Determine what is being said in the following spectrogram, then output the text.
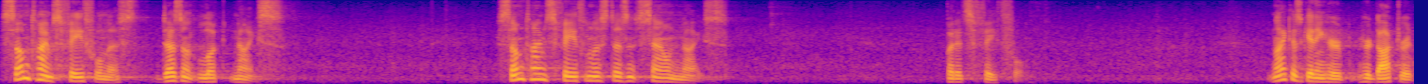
Sometimes faithfulness doesn't look nice. Sometimes faithfulness doesn't sound nice, but it's faithful. Nika's getting her, her doctorate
